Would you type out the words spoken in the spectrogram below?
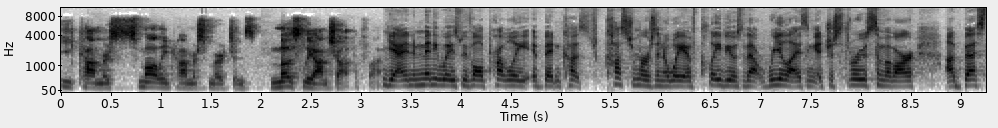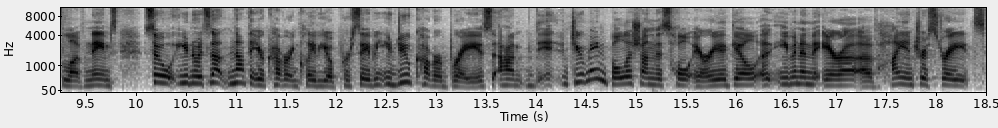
e-commerce, small e-commerce merchants, mostly on Shopify. Yeah, and in many ways, we've all probably been customers in a way of Klaviyo's without realizing it, just through some of our uh, best loved names. So, you know, it's not not that you're covering Klaviyo per se, but you do cover Braze. Um, do you remain bullish on this whole area, Gil? Uh, even in the era of high interest rates,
